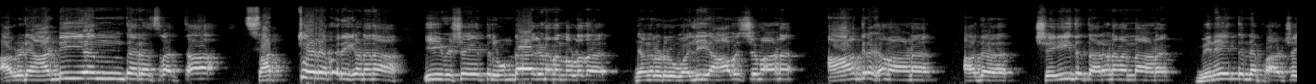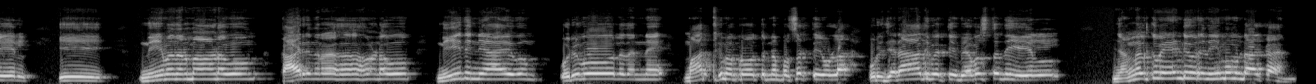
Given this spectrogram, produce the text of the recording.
അവരുടെ അടിയന്തര ശ്രദ്ധ സത്വര പരിഗണന ഈ വിഷയത്തിൽ ഉണ്ടാകണമെന്നുള്ളത് ഞങ്ങളുടെ ഒരു വലിയ ആവശ്യമാണ് ആഗ്രഹമാണ്. അത് ചെയ്തു തരണമെന്നാണ് വിനയത്തിന്റെ ഭാഷയിൽ ഈ നിയമനിർമ്മാണവും കാര്യനിർവഹണവും നീതിന്യായവും ഒരുപോലെ തന്നെ മാധ്യമ പ്രവർത്തനം പ്രസക്തിയുള്ള ഒരു ജനാധിപത്യ വ്യവസ്ഥതയിൽ ഞങ്ങൾക്ക് വേണ്ടി ഒരു നിയമം ഉണ്ടാക്കാൻ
